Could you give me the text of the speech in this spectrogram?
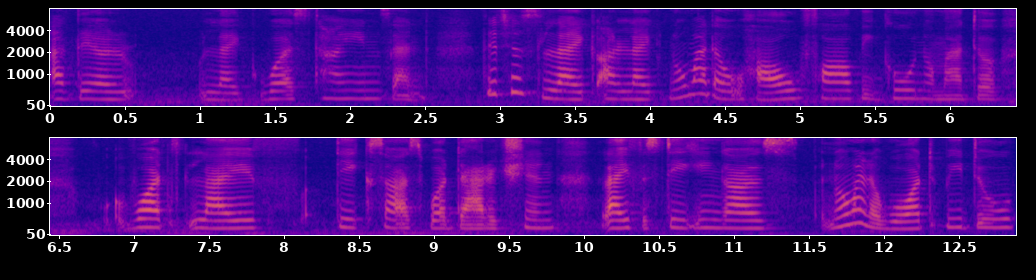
at their like worst times and they just like are like no matter how far we go no matter what life takes us what direction life is taking us no matter what we do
